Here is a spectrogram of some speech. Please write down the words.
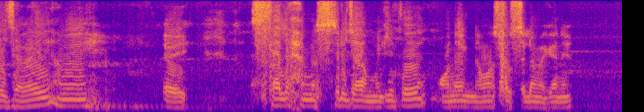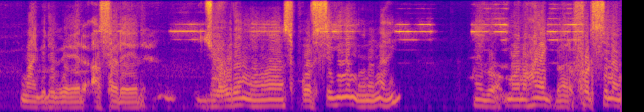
এই জায়গায় আমি এই সালেহ মসজিদ যা মসজিদে অনেক নামাজ পড়ছিলাম এখানে। মাগরিবের, আসরের, জোহরের নামাজ পড়ছি কিনা মনে নাই। মনে হয় একবার পড়ছিলাম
